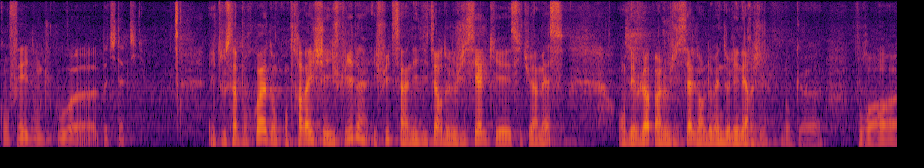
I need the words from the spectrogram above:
qu'on fait donc du coup petit à petit. Et tout ça pourquoi? Donc on travaille chez eFluid. eFluid, c'est un éditeur de logiciels qui est situé à Metz. On développe un logiciel dans le domaine de l'énergie, donc euh, pour euh,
